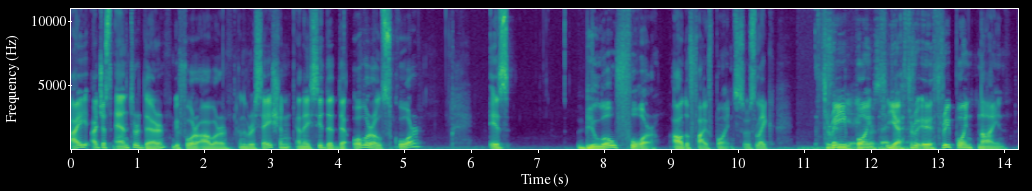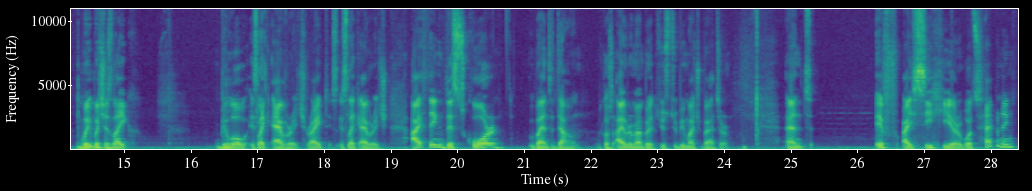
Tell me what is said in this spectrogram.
I, I just entered there before our conversation and I see that the overall score is below four out of five points. So it's like three point, yeah, three, uh, 3.9, whi- which is like below, it's like average, right? It's, it's like average. I think this score went down because I remember it used to be much better. And if I see here what's happening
